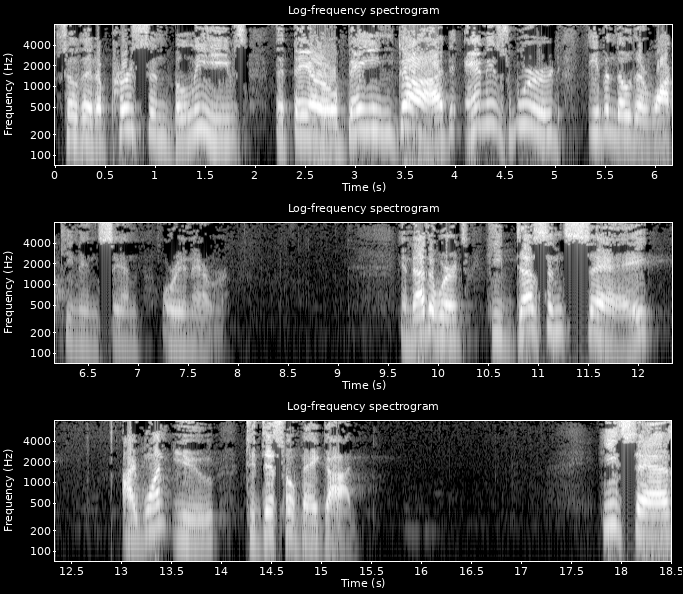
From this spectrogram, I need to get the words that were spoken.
so that a person believes that they are obeying God and His Word even though they're walking in sin or in error. In other words, He doesn't say, I want you to disobey God. He says,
